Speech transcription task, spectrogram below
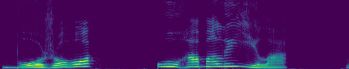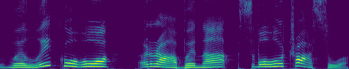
Божого у Гамалиїла, великого рабина свого часу.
